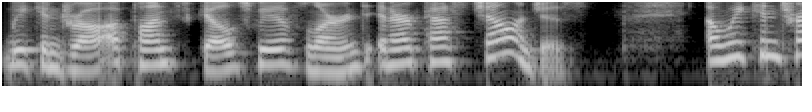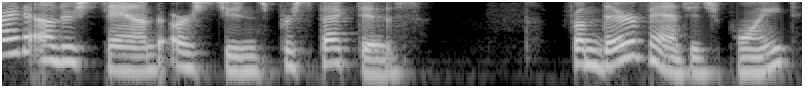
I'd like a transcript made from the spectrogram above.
we can draw upon skills we have learned in our past challenges, and we can try to understand our students' perspectives. From their vantage point,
